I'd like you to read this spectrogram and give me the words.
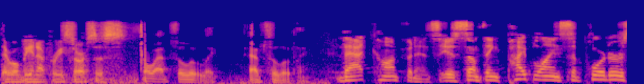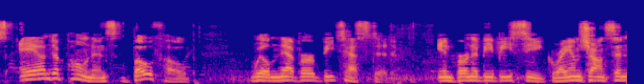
there will be enough resources? Oh, absolutely. Absolutely. That confidence is something pipeline supporters and opponents both hope will never be tested. In Burnaby, BC, Graham Johnson,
